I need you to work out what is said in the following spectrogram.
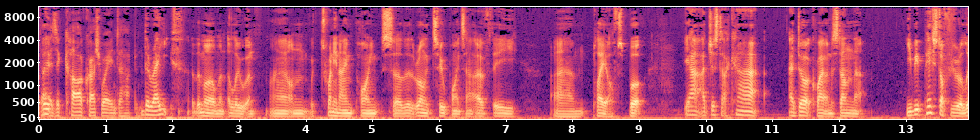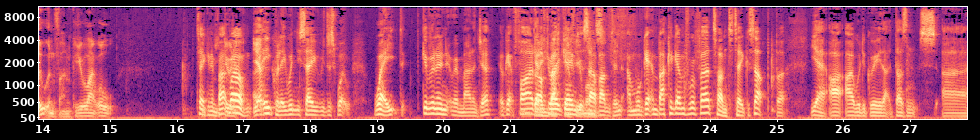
That They- is a car crash waiting to happen." They're eighth at the moment, at Luton, uh, on with 29 points. So they're only two points out of the um, playoffs. But yeah, I just I can't. I don't quite understand that. You'd be pissed off if you're a Luton fan because you were like, well, taking him back. do it. Well, Yeah. equally, wouldn't you say we just wait, wait give an interim manager, he'll get fired Get after eight games at. Southampton, and we'll get him back again for a third time to take us up. But yeah, I, I would agree that doesn't uh,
